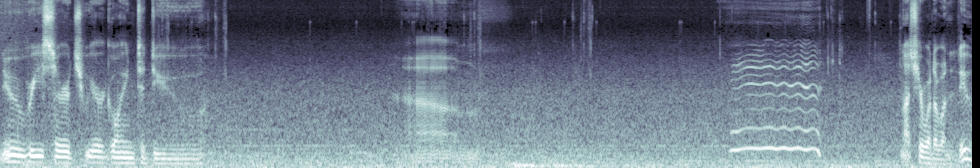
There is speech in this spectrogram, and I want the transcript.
New research we are going to do. Um, eh, not sure what I want to do.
